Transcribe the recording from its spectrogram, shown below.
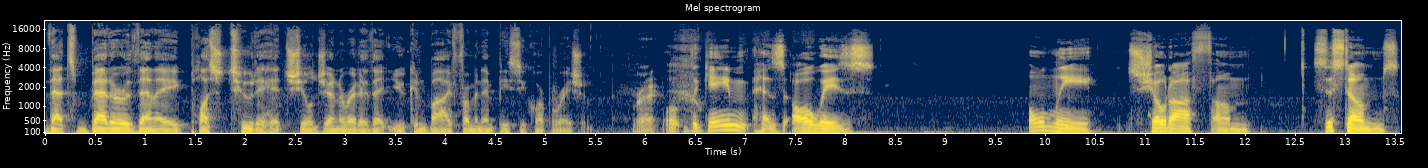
that's better than a plus two to hit shield generator that you can buy from an NPC corporation. Right. Well, the game has always only showed off um, systems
